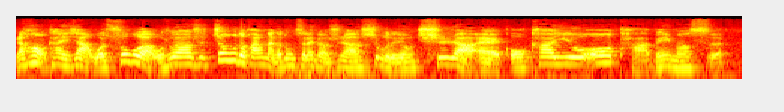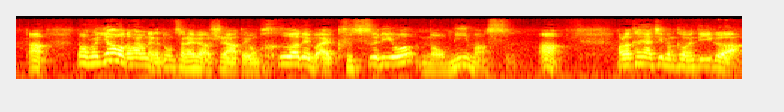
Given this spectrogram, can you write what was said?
然后我看一下，我说过，我说要是粥的话，用哪个动词来表示啊？是不是得用吃啊？哎，okayu o tabemas 啊。那我说要的话，用哪个动词来表示啊？得用喝，对不？哎，kusuri o nomimas 啊。好了，看一下基本课文第一个，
